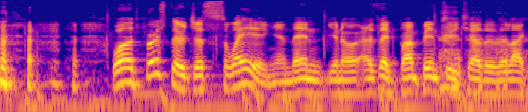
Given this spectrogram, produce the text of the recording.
well, at first they're just swaying, and then you know, as they bump into each other, they're like,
